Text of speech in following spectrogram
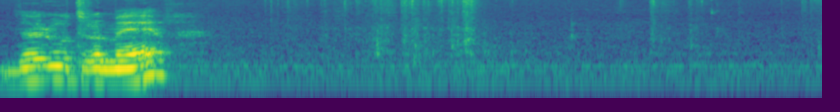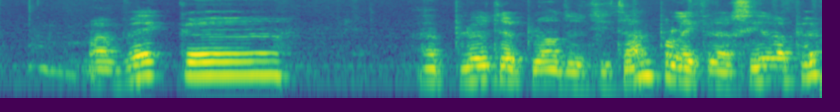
de l'outre-mer avec euh, un peu de blanc de titane pour l'éclaircir un peu.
